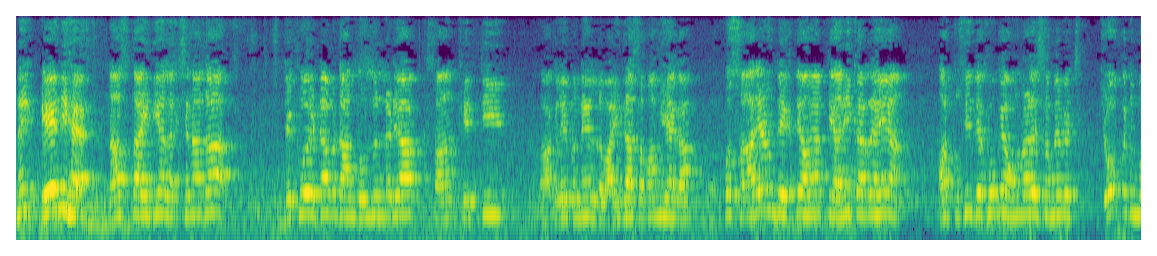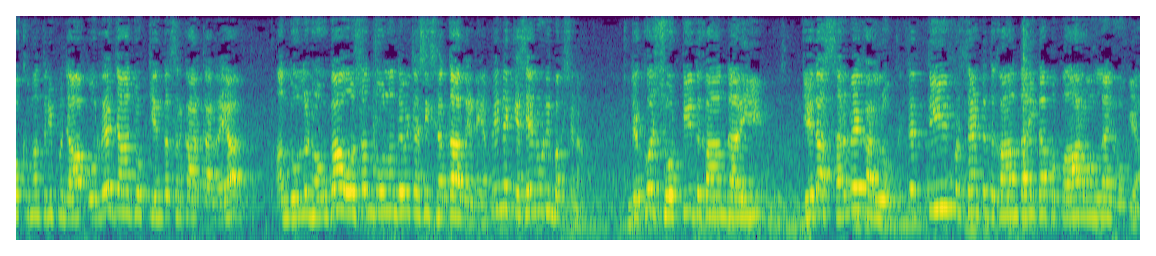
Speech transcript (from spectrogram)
ਨਹੀਂ ਇਹ ਨਹੀਂ ਹੈ ਨਾ 27 ਦੀਆਂ ਇਲੈਕਸ਼ਨਾਂ ਦਾ। ਦੇਖੋ ਏਡਾ ਵੱਡਾ ਅੰਦੋਲਨ ਲੜਿਆ ਕਿਸਾਨ ਖੇਤੀ ਅਗਲੇ ਬੰਨੇ ਲਵਾਈ ਦਾ ਸਮਾਂ ਵੀ ਹੈਗਾ। ਉਹ ਸਾਰਿਆਂ ਨੂੰ ਦੇਖਦਿਆਂ ਹੋਇਆਂ ਤਿਆਰੀ ਕਰ ਰਹੇ ਆ ਔਰ ਤੁਸੀਂ ਦੇਖੋਗੇ ਆਉਣ ਵਾਲੇ ਸਮੇਂ ਵਿੱਚ ਜੋ ਕੁਝ ਮੁੱਖ ਮੰਤਰੀ ਪੰਜਾਬ ਬੋਲ ਰਹੇ ਜਾਂ ਜੋ ਕੇਂਦਰ ਸਰਕਾਰ ਕਰ ਰਿਹਾ ਅੰਦੋਲਨ ਹੋਊਗਾ ਉਸ ਅੰਦੋਲਨ ਦੇ ਵਿੱਚ ਅਸੀਂ ਸੱਦਾ ਦੇਣੇ ਆ ਵੀ ਇਹਨੇ ਕਿਸੇ ਨੂੰ ਨਹੀਂ ਬਖਸ਼ਣਾ। ਦੇਖੋ ਛੋਟੀ ਦੁਕਾਨਦਾਰੀ ਜਿਹਦਾ ਸਰਵੇ ਕਰ ਲਓ ਤੇ 30% ਦੁਕਾਨਦਾਰੀ ਦਾ ਵਪਾਰ ਆਨਲਾਈਨ ਹੋ ਗਿਆ।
